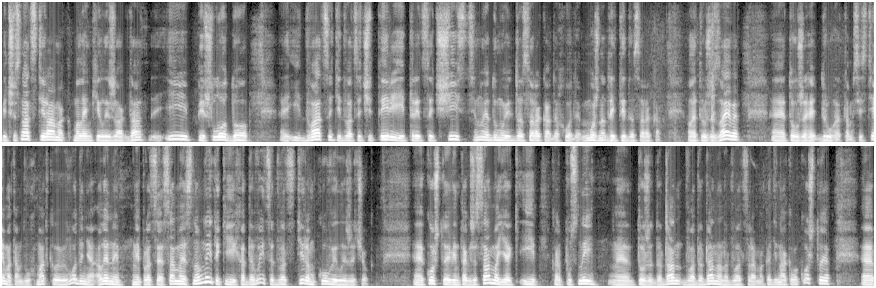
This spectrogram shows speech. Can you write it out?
від 16 рамок, маленький лежак, да, і пішло до і 20, і 24, і 36, ну, я думаю, до 40 доходить. Можна дійти до 40, але це вже зайве, то вже геть друга там система, там двохматкове виводення, але не, не про це. Саме основний такий ходовий це 20-рамковий лежачок. Е, Коштує він так же само, як і корпусний, е, теж додан, два додана на 20 рамок. Одинаково коштує. Е,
